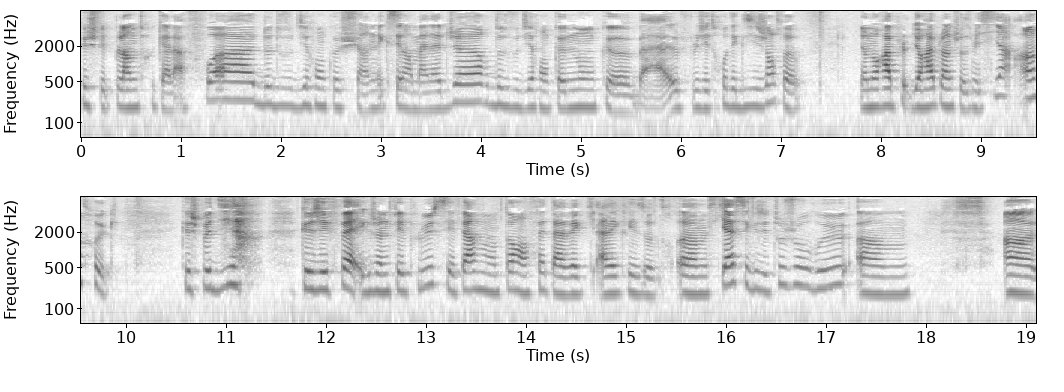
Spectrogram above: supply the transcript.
que je fais plein de trucs à la fois, d'autres vous diront que je suis un excellent manager, d'autres vous diront que non, que bah, j'ai trop d'exigences. il, y en aura, il y aura plein de choses. Mais s'il y a un truc que je peux dire que j'ai fait et que je ne fais plus, c'est perdre mon temps en fait avec, avec les autres. Euh, ce qu'il y a, c'est que j'ai toujours eu... Euh,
